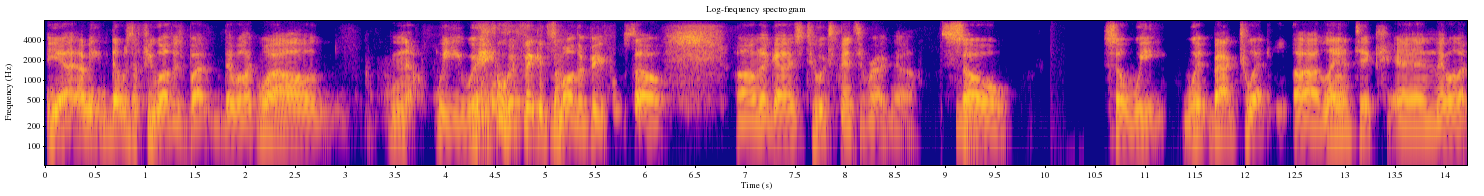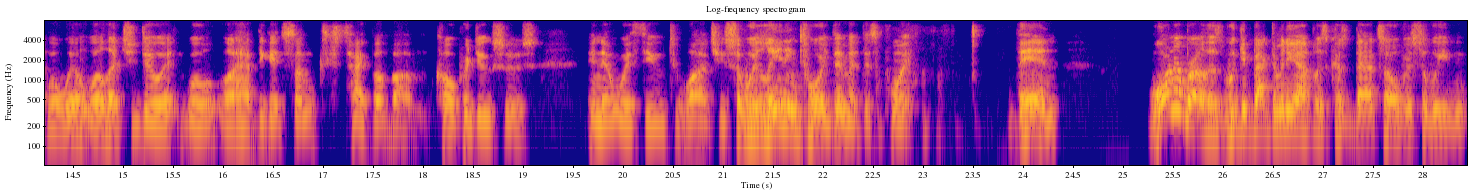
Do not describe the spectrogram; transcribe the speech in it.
yeah, I mean, there was a few others, but they were like, well, no, we we we're thinking some other people. So um, that guy's too expensive right now. So. So we went back to uh, Atlantic, and they were like, "Well, we'll we'll let you do it. We'll we'll have to get some type of um, co-producers in there with you to watch you." So we're leaning toward them at this point. Then Warner Brothers, we get back to Minneapolis because that's over, so we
